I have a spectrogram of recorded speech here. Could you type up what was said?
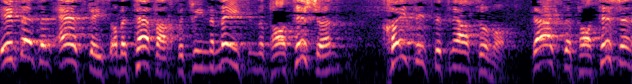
If there's an airspace of a tefach between the mace and the partition, Choytis Sifnei Tumah. That's the partition,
